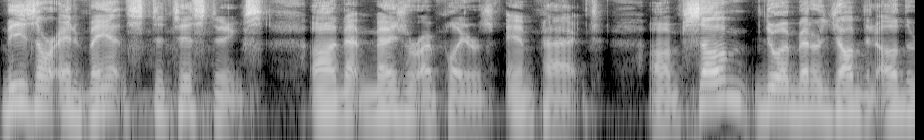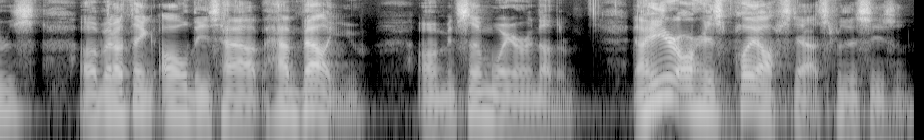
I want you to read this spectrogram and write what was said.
These are advanced statistics uh, that measure a player's impact. Um, some do a better job than others, uh, but I think all these have, have value um, in some way or another. Now, here are his playoff stats for this season.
